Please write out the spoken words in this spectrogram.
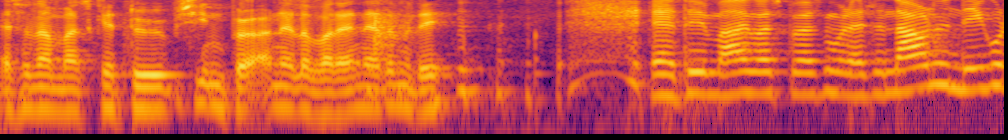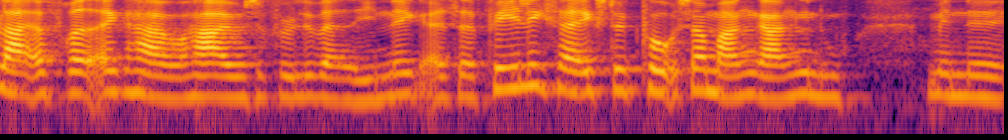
Altså når man skal døbe sine børn, eller hvordan er det med det? ja, det er et meget godt spørgsmål. Altså navnet Nikolaj og Frederik har jo, har jo selvfølgelig været inde. Ikke? Altså Felix har jeg ikke stødt på så mange gange endnu, men øh,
